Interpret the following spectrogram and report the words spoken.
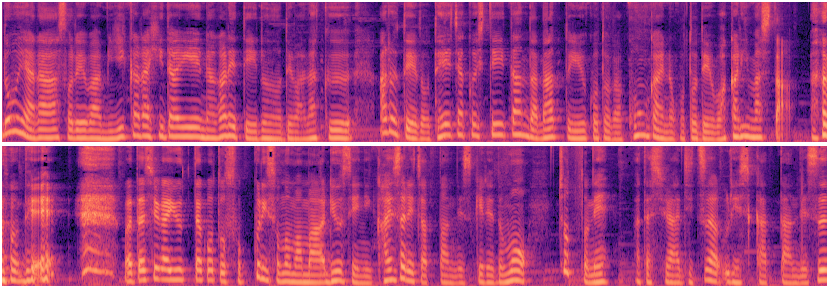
どうやらそれは右から左へ流れているのではなくある程度定着していたんだなということが今回のことで分かりました。なので私が言ったことそっくりそのまま流星に返されちゃったんですけれどもちょっとね私は実は嬉しかったんです。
